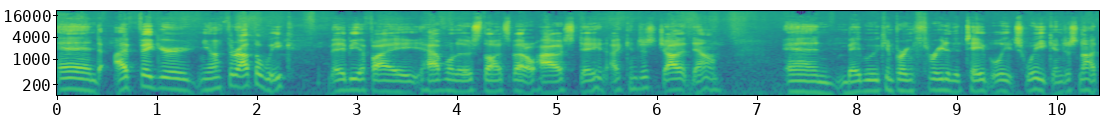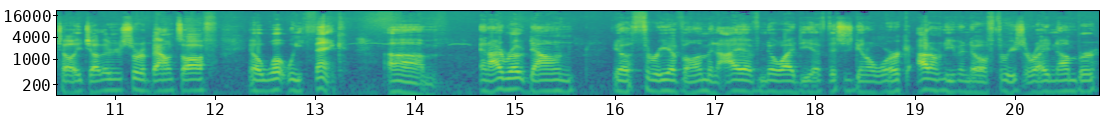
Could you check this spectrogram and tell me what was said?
And I figured, you know, throughout the week, maybe if I have one of those thoughts about Ohio State, I can just jot it down. And maybe we can bring three to the table each week and just not tell each other and just sort of bounce off you know what we think. Um, and i wrote down you know three of them and i have no idea if this is going to work. I don't even know if three is the right number.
